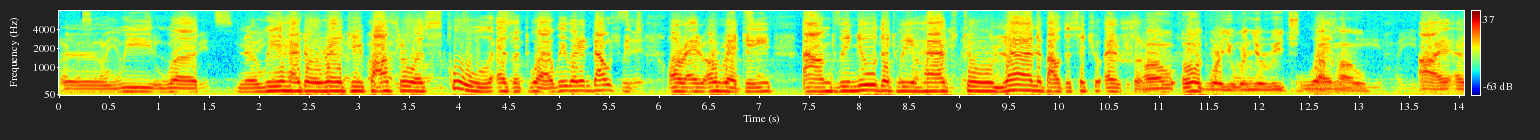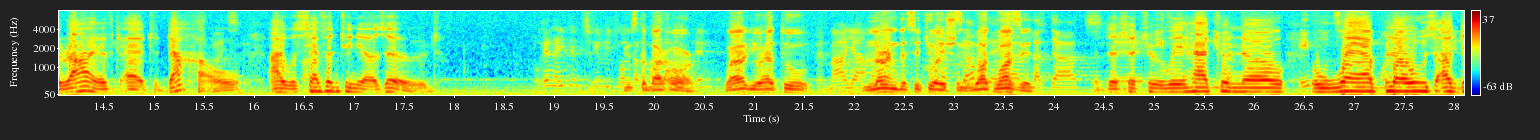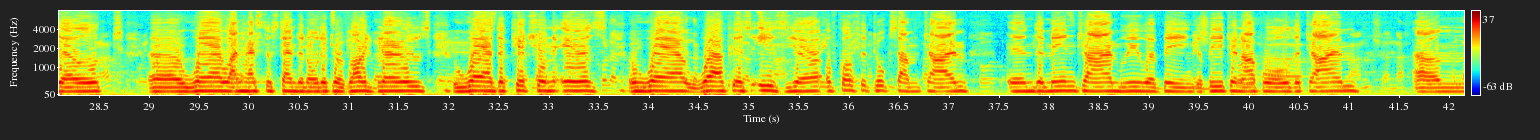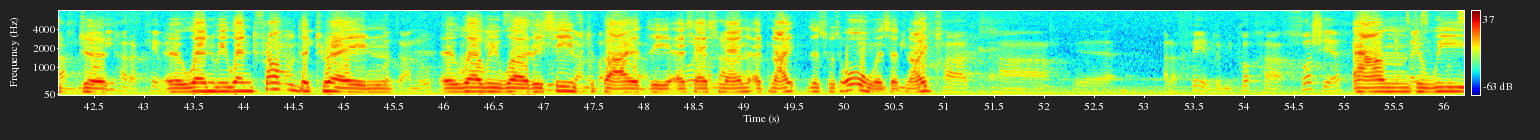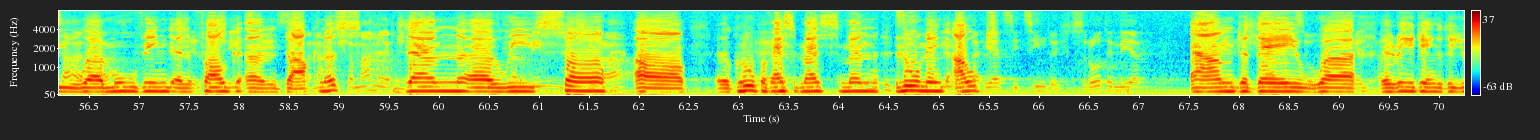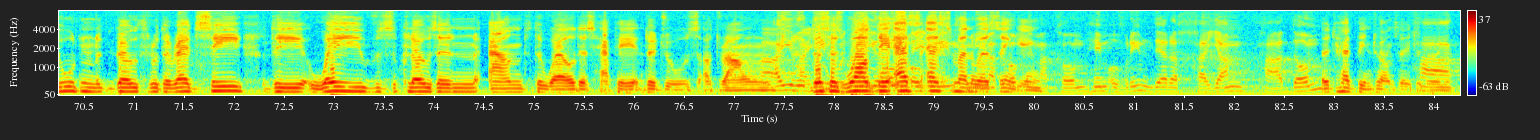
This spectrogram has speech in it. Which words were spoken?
uh, we were no, we had already passed through a school, as it were. We were in Auschwitz already, and we knew that we had to learn about the situation. How old were you when you reached when Dachau? I arrived at Dachau. I was 17 years old. Mr. Bar-Or, well, you had to learn the situation. What was it? The situ- we had to know where blows are dealt, uh, where one has to stand in order to avoid blows, where the kitchen is, where work is easier. Of course, it took some time. In the meantime, we were being beaten up all the time. And uh, uh, when we went from the train, uh, where we were received by the SS men at night, this was always at night, and we were moving in fog and darkness. Then uh, we saw uh, a group of SS men looming out, and they were reading the Juden go through the Red Sea, the waves close in, and the world is happy, the Jews are drowned. This is what the SS men were singing. It had been translated already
